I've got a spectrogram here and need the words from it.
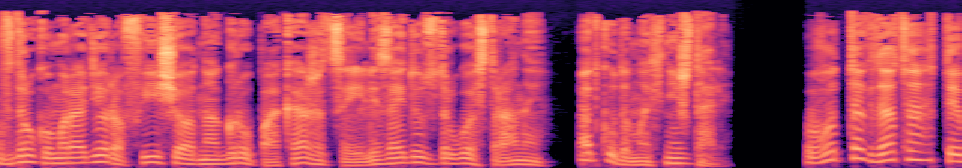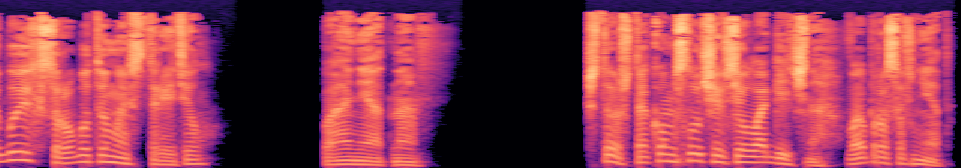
Вдруг у мародеров еще одна группа окажется или зайдут с другой стороны, откуда мы их не ждали. Вот тогда-то ты бы их с роботом и встретил». «Понятно», что ж, в таком случае все логично, вопросов нет.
